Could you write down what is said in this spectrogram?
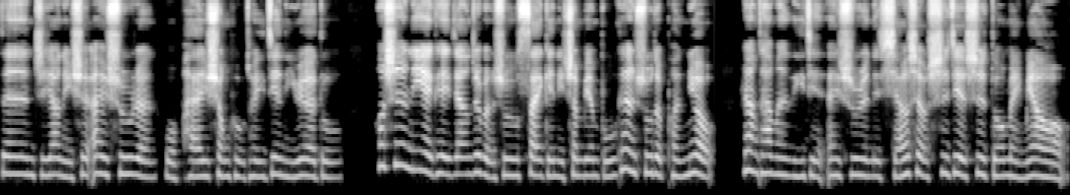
但只要你是爱书人，我拍胸脯推荐你阅读。或是你也可以将这本书塞给你身边不看书的朋友，让他们理解爱书人的小小世界是多美妙哦。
